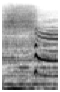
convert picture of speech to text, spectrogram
Shut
